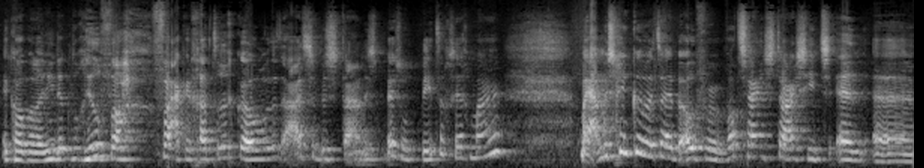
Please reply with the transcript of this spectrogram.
Ik hoop alleen niet dat ik nog heel va vaker ga terugkomen. Want het aardse bestaan is best wel pittig, zeg maar. Maar ja, misschien kunnen we het hebben over wat zijn starseeds en uh,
